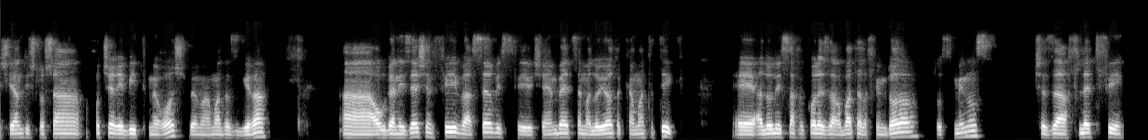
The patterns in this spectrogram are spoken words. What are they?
שילמתי שלושה חודשי ריבית מראש במעמד הסגירה, ה-Organization fee וה-Service fee שהם בעצם עלויות הקמת התיק אה, עלו לי סך הכל איזה 4,000 דולר, פלוס מינוס, שזה הפלט פי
